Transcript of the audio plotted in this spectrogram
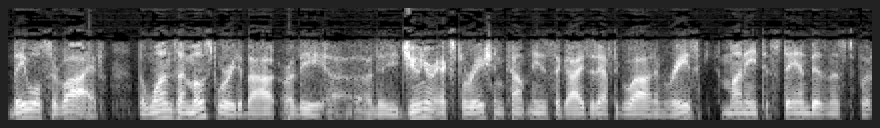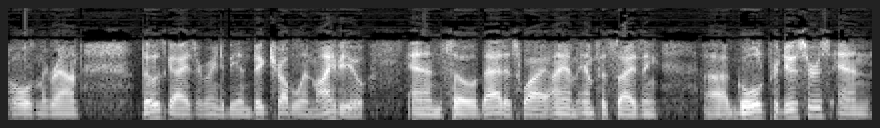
they will survive. The ones I'm most worried about are the uh, are the junior exploration companies, the guys that have to go out and raise money to stay in business, to put holes in the ground those guys are going to be in big trouble in my view. And so that is why I am emphasizing uh, gold producers and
